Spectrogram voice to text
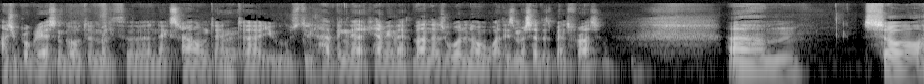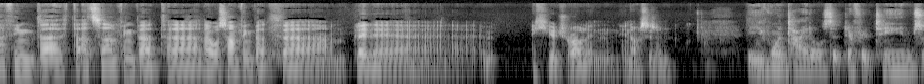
as you progress and go to make it to the next round, and right. uh, you still having that having that advantage, we all know what is Mercedes Benz for us. Um, so I think that that's something that uh, that was something that um, played a, a, huge role in in our season. You've won titles at different teams.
